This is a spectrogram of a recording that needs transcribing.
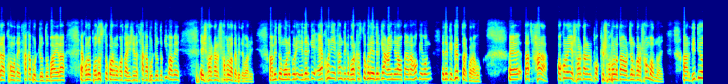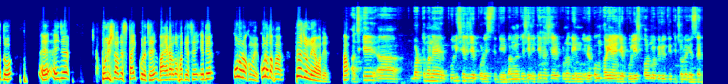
এরা ক্ষমতায় থাকা পর্যন্ত বা এরা এখনও পদস্থ কর্মকর্তা হিসেবে থাকা পর্যন্ত কীভাবে এই সরকারের সফলতা পেতে পারে? আমি তো মনে করি এদেরকে এখনই এখান থেকে বরখাস্ত করে এদেরকে আইনের আওতায় আনা হোক এবং এদেরকে গ্রেপ্তার করা হোক। তাছাড়া কখনোই এই সরকারের পক্ষে সফলতা অর্জন করা সম্ভব নয়। আর দ্বিতীয়ত এই যে পুলিশরা যে স্ট্রাইক করেছে বা এগারো দফা দিয়েছে, এদের কোন রকমের কোন দফার প্রয়োজন নেই আমাদের। আজকে বর্তমানে পুলিশের যে পরিস্থিতি, বাংলাদেশের ইতিহাসের কোনোদিন এরকম হয় নাই যে পুলিশ কর্মবিরতিতে চলে গেছেন।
